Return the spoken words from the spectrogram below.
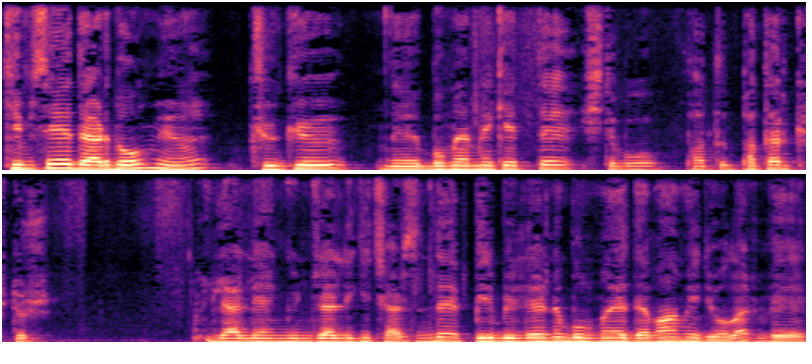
Kimseye derdi olmuyor çünkü e, bu memlekette işte bu pat, patar kütür ilerleyen güncellik içerisinde birbirlerini bulmaya devam ediyorlar ve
